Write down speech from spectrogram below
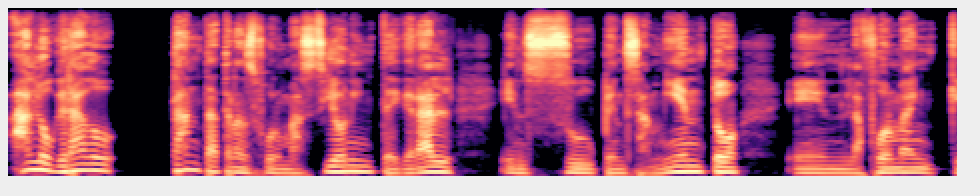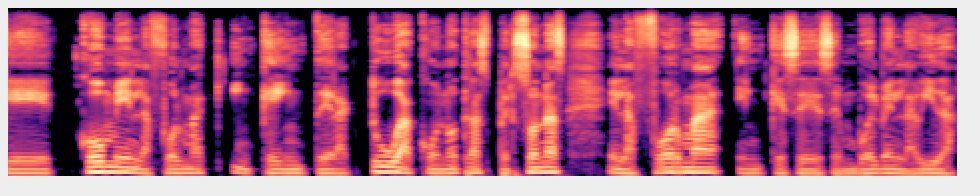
ha logrado tanta transformación integral en su pensamiento, en la forma en que come, en la forma en que interactúa con otras personas, en la forma en que se desenvuelve en la vida.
